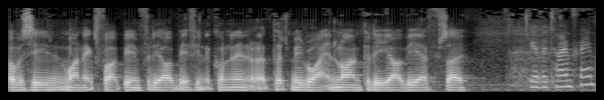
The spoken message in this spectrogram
Obviously, my next fight being for the IBF Intercontinental, that puts me right in line for the IBF. So Do you have a time frame?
